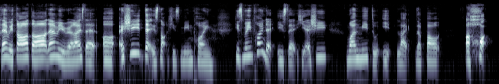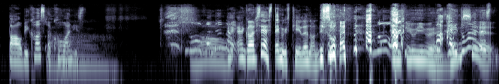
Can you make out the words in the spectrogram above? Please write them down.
Then we talk, talk, then we realized that, uh, actually that is not his main point. His main point that is that he actually want me to eat like the bao, a hot bao because a cold one is no, but then like I, I gotta say I stand with Talon on this one. No. I feel him, eh. But I don't sad. understand.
